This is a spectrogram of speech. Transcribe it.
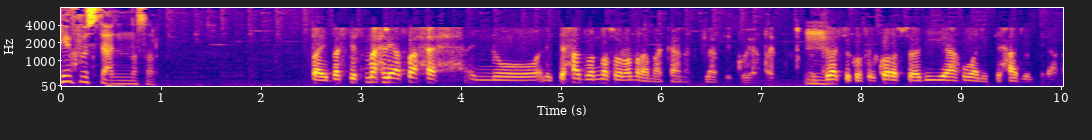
كيف فزت على النصر؟ طيب بس تسمح لي أصحح إنه الاتحاد والنصر عمرها ما كانت كلاسيكو يا طيب. الكلاسيكو في الكرة السعودية هو الاتحاد والهلال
